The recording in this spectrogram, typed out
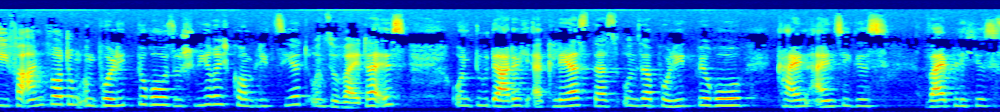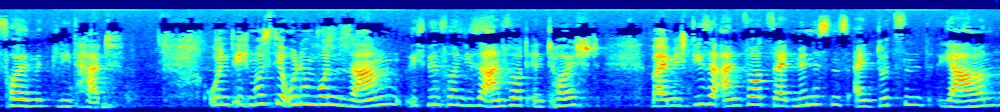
die Verantwortung im Politbüro so schwierig, kompliziert und so weiter ist und du dadurch erklärst, dass unser Politbüro kein einziges weibliches Vollmitglied hat. Und ich muss dir unumwunden sagen, ich bin von dieser Antwort enttäuscht, weil mich diese Antwort seit mindestens ein Dutzend Jahren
